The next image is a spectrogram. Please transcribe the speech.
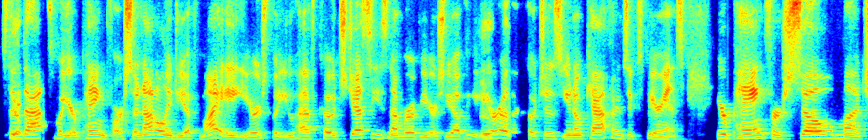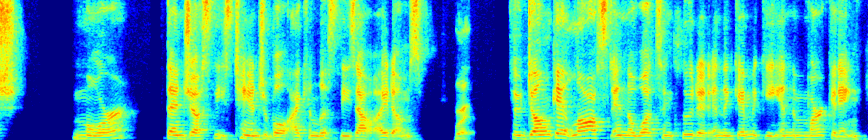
So yep. that's what you're paying for. So not only do you have my eight years, but you have Coach Jesse's number of years, you have yep. your other coaches, you know, Catherine's experience. You're paying for so much more than just these tangible, I can list these out items. Right. So don't get lost in the what's included, in the gimmicky, in the marketing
